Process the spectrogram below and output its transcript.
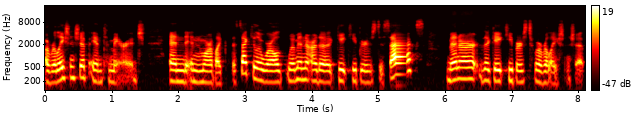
a relationship and to marriage. And in more of like the secular world, women are the gatekeepers to sex, men are the gatekeepers to a relationship.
